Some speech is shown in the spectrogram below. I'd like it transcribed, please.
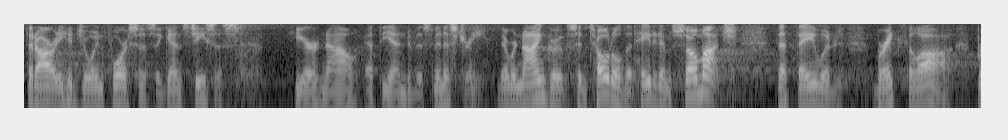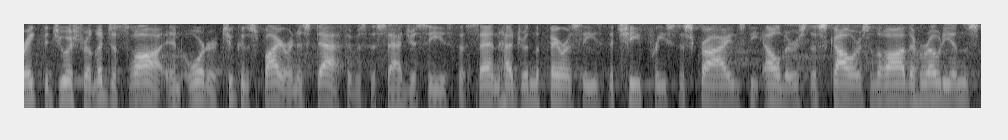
that already had joined forces against Jesus here now at the end of his ministry. There were nine groups in total that hated him so much that they would break the law, break the Jewish religious law in order to conspire in his death. It was the Sadducees, the Sanhedrin, the Pharisees, the chief priests, the scribes, the elders, the scholars of the law, the Herodians,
